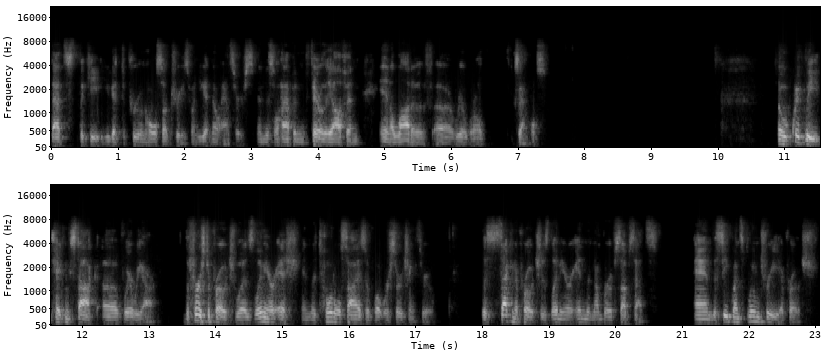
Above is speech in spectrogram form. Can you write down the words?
that's the key. You get to prune whole subtrees when you get no answers. And this will happen fairly often in a lot of uh, real world examples. So quickly taking stock of where we are. The first approach was linear-ish in the total size of what we're searching through. The second approach is linear in the number of subsets. And the sequence bloom tree approach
